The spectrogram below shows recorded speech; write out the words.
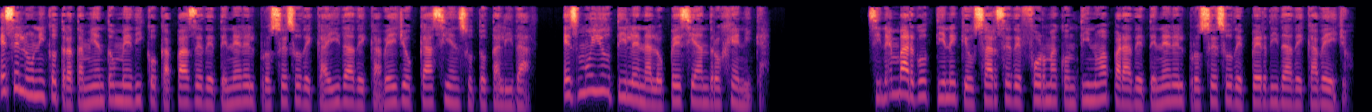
Es el único tratamiento médico capaz de detener el proceso de caída de cabello casi en su totalidad. Es muy útil en alopecia androgénica sin embargo tiene que usarse de forma continua para detener el proceso de pérdida de cabello.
